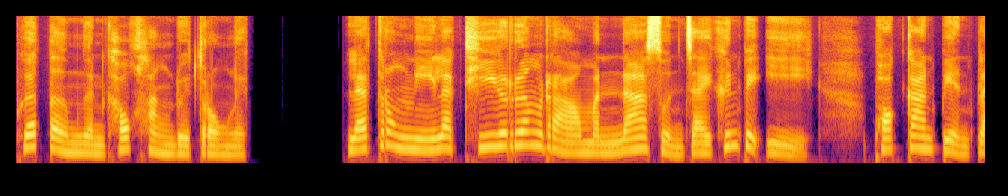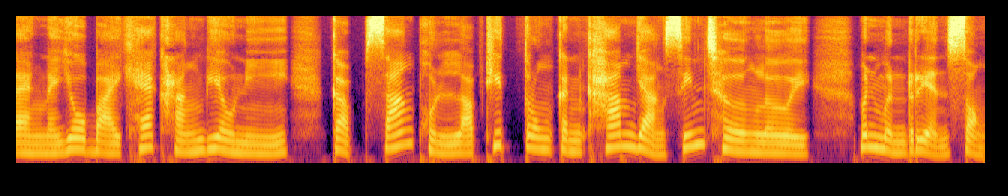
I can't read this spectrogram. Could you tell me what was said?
เพื่อเติมเงินเข้าคลังโดยตรงเลย และตรงนี้แหละที่เรื่องราวมันน่าสนใจขึ้นไปอีก เพราะการเปลี่ยนแปลงนโยบายแค่ครั้งเดียวนี้ กับสร้างผลลัพธ์ที่ตรงกันข้ามอย่างสิ้นเชิงเลย มันเหมือนเหรียญสอง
